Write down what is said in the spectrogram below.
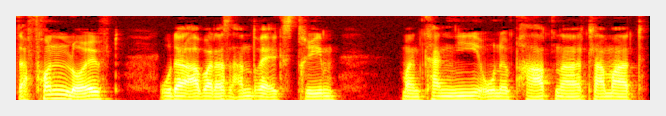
davonläuft. Oder aber das andere Extrem, man kann nie ohne Partner, klammert,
